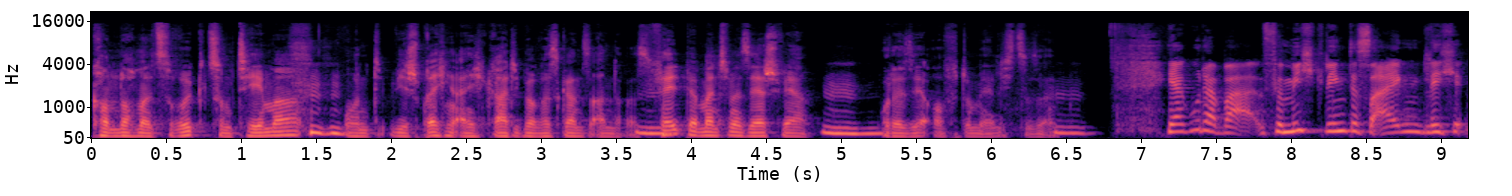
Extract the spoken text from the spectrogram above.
komm nochmal zurück zum Thema und wir sprechen eigentlich gerade über was ganz anderes. Mhm. Fällt mir manchmal sehr schwer mhm. oder sehr oft, um ehrlich zu sein. Mhm. Ja gut, aber für mich klingt es eigentlich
